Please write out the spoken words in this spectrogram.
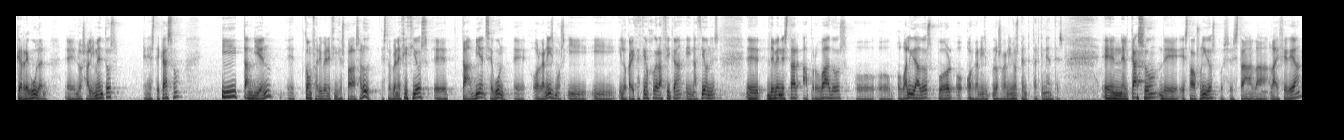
que regulan los alimentos, en este caso, y también eh, conferir beneficios para la salud. Estos beneficios eh, también, según eh, organismos y, localización geográfica y naciones, deben estar aprobados o, validados por los organismos pertinentes. En el caso de Estados Unidos, pues está la, la FDA,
